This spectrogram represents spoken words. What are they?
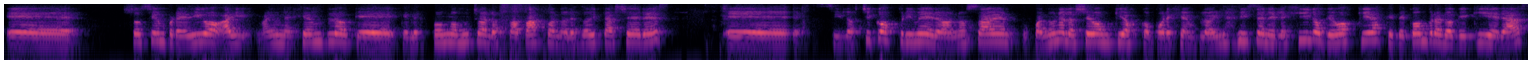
Eh, yo siempre digo, hay, un ejemplo que, les pongo mucho a los papás cuando les doy talleres, eh, si los chicos primero no saben, cuando uno los lleva a un kiosco, por ejemplo, y les dicen elegí lo que vos quieras, que te compro lo que quieras,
